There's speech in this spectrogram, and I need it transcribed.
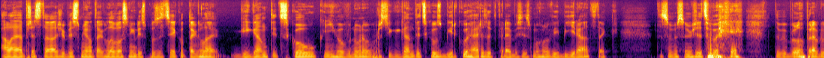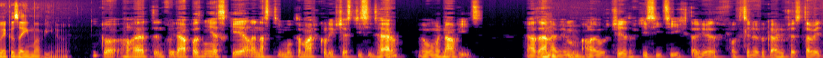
ale představa, že bys měl takhle vlastně k dispozici jako takhle gigantickou knihovnu nebo prostě gigantickou sbírku her, ze které by si mohl vybírat, tak to si myslím, že to by, to by bylo opravdu jako zajímavý. No. Jako, hele, ten tvůj nápad zní hezky, ale na Steamu tam máš kolik? 6 tisíc her? Nebo možná víc? Já to hmm, nevím, hmm. ale určitě to v tisících, takže fakt si nedokážu představit,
